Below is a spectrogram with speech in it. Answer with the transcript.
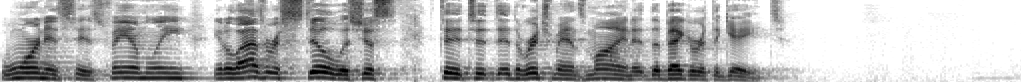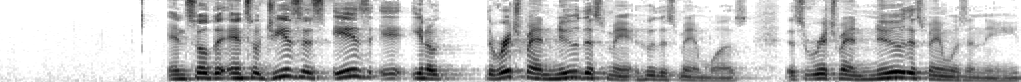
warn his, his family. You know, Lazarus still was just, to, to, to the rich man's mind, the beggar at the gate. And so, the, and so Jesus is, you know, the rich man knew this man, who this man was. This rich man knew this man was in need,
